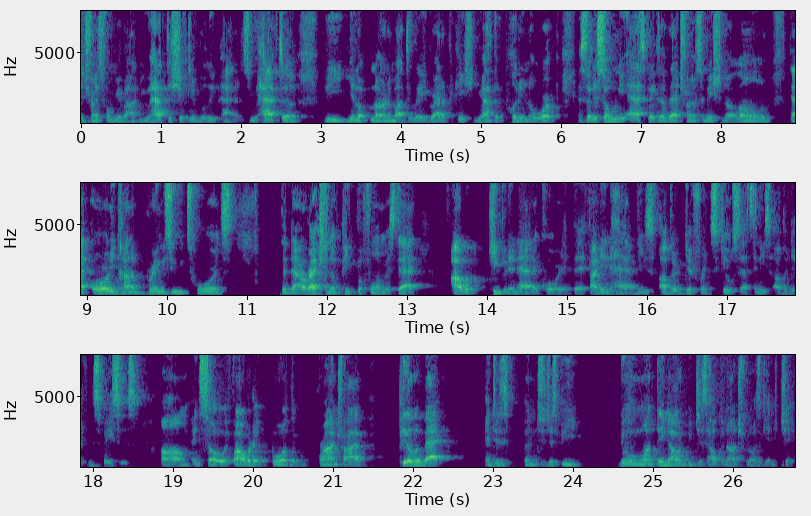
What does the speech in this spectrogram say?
to transform your body. You have to shift your belief patterns. You have to be, you know, learn about delayed gratification. You have to put in the work. And so there's so many aspects of that transformation alone that already kind of brings you towards the direction of peak performance that I would keep it in that accord if, if I didn't have these other different skill sets in these other different spaces. Um, and so if I were to boil the grind tribe, peel it back and just and to just be doing one thing, I would be just helping entrepreneurs get in shape.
